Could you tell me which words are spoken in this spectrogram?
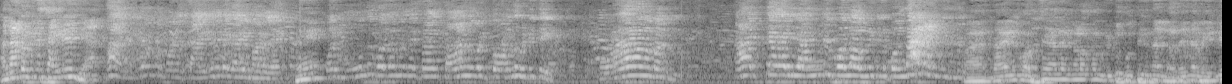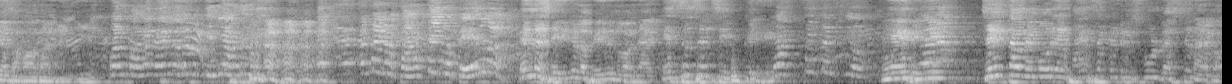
അല്ലാണ്ട് പിന്നെ സൈലന്റ്. ഒരു മൂന്ന് കൊല്ലം തുറന്നു വിട്ടിട്ടേ. ആൾക്കാർ രണ്ട് കൊല്ലം വീട്ടിൽ എന്തായാലും കുറച്ചു കാലങ്ങളൊക്കെ വീട്ടിൽ കുത്തിരുന്നല്ലോ അതെന്നെ വലിയ സമാധാനം എന്റെ ശരിക്കുള്ള പേര് എന്ന് പറഞ്ഞാൽ എസ് എസ് എൽ സി ബുക്കിൽ പിന്നെ ചേത്ത memorial higher secondary school west നരകം.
